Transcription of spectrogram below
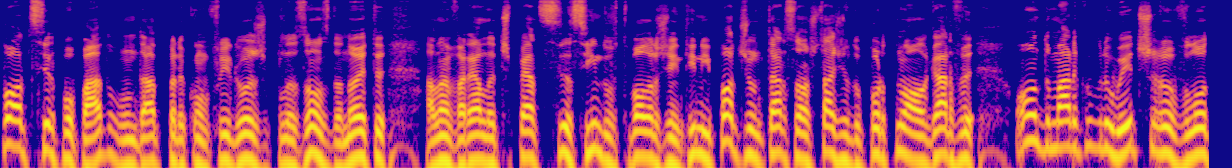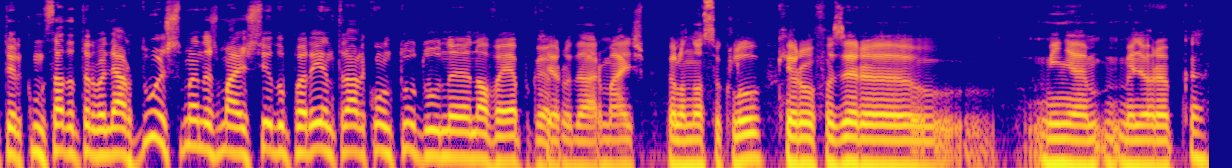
pode ser poupado. Um dado para conferir hoje pelas 11 da noite. Alain Varela despede-se assim do futebol argentino e pode juntar-se ao estágio do Porto no Algarve, onde Marco Gruitos revelou ter começado a trabalhar duas semanas mais cedo para entrar com tudo na nova época. Quero dar mais pelo nosso clube, quero fazer uh, minha melhor época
